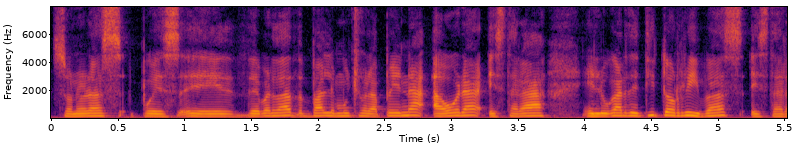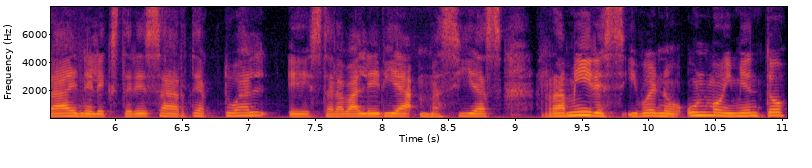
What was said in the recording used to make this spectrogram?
sonoras, pues eh, de verdad vale mucho la pena. Ahora estará en lugar de Tito Rivas, estará en el Exteresa Arte Actual, eh, estará Valeria Macías Ramírez y bueno, un movimiento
